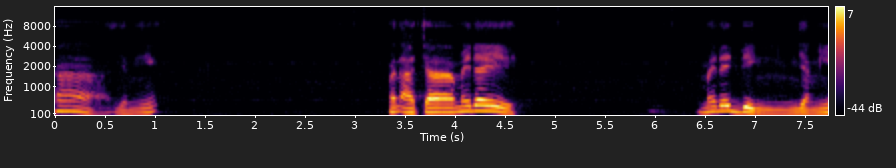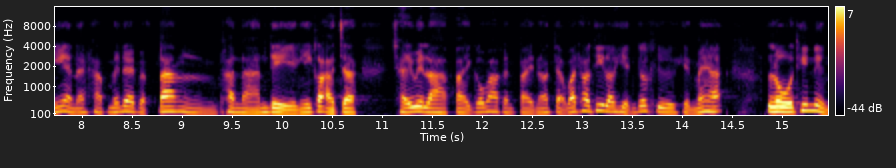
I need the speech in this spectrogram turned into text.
ห้าอย่างนี้ มันอาจจะไม่ได้ ไม่ได้ดิ่งอย่างนี้นะครับ ไม่ได้แบบตั้งขนานเดย์อย่างนี้ก็อาจจะใช้เวลาไปก็ว่ากันไปเนาะแต่ว่าเท่าที่เราเห็นก็คือเห็นไหมฮะโลที่หนึ่ง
